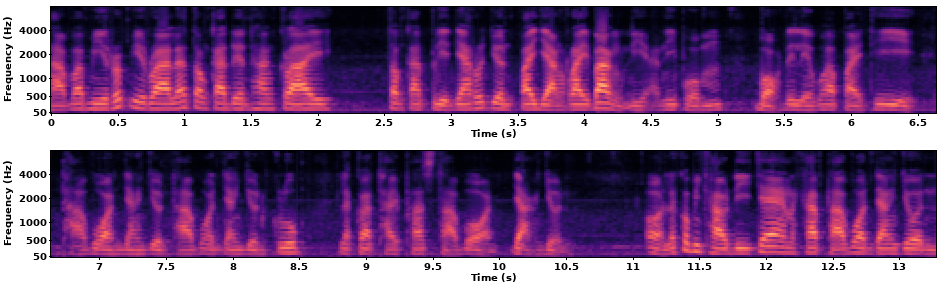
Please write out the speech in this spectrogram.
ถามว่ามีรถมีราแล้วต้องการเดินทางไกล ต้องการเปลี่ยนยางรถยนต์ไปอย่างไรบ้างเนี่ยอันนี้ผมบอกได้เลยว่าไปที่ถาวรยางยนต์ถาวรยางยนต์กรุ๊ปแล้วก็ไทยพลัสถาวรยางยนต์อ๋อแล้วก็มีข่าวดีแจ้งนะครับถาวรยางยนต์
